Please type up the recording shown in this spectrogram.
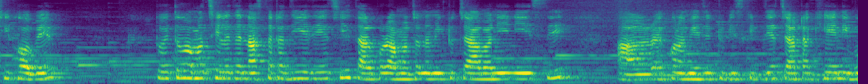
ঠিক হবে। তো তো আমার ছেলেদের নাস্তাটা দিয়ে দিয়েছি, তারপর আমার জন্য আমি একটু চা বানিয়ে নিয়েছি। আর এখন আমি এই যে একটু বিস্কিট দিয়ে চাটা খেয়ে নিব।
